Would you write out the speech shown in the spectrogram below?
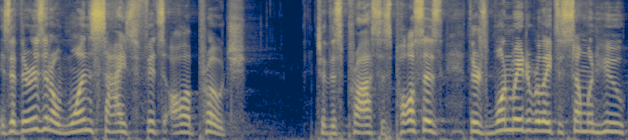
is that there isn't a one size fits all approach to this process. Paul says there's one way to relate to someone who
